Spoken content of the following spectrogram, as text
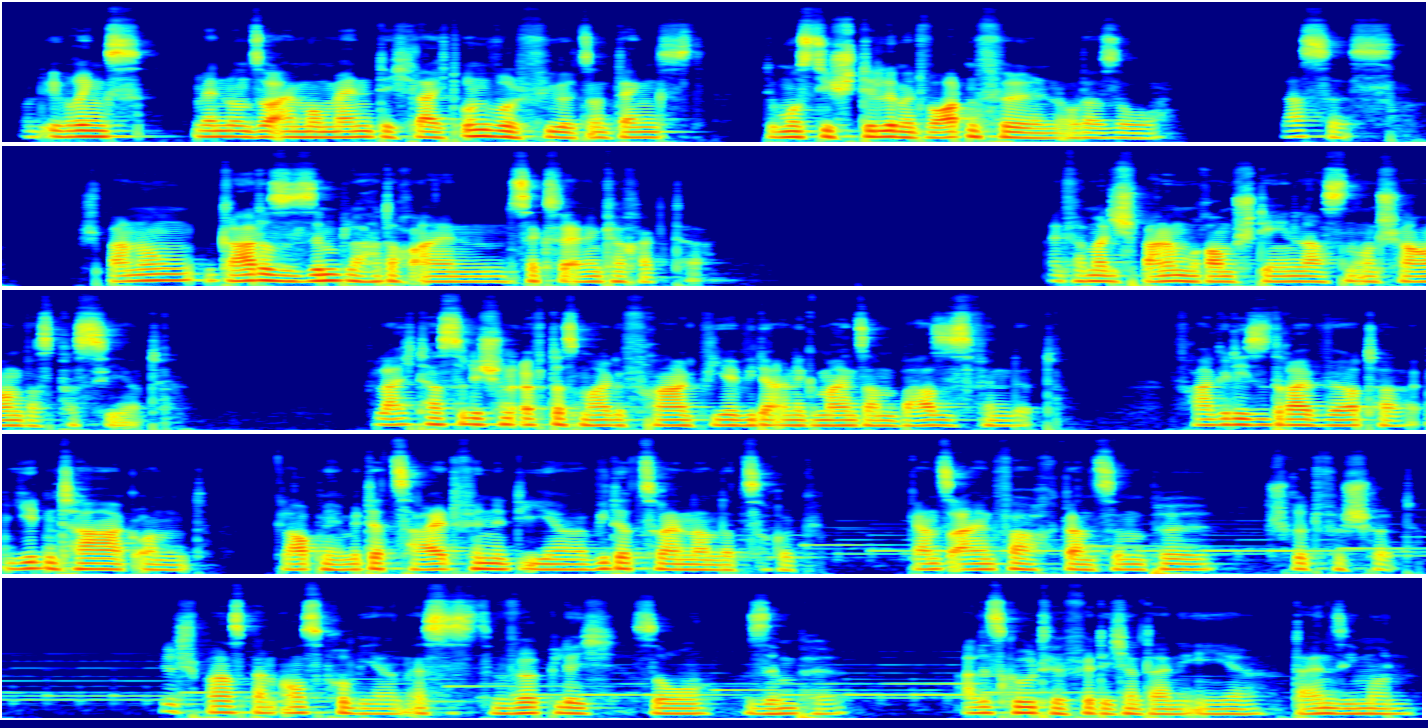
Und übrigens, wenn du in so einem Moment dich leicht unwohl fühlst und denkst, du musst die Stille mit Worten füllen oder so, lass es. Spannung, gerade so simple, hat auch einen sexuellen Charakter. Einfach mal die Spannung im Raum stehen lassen und schauen, was passiert. Vielleicht hast du dich schon öfters mal gefragt, wie ihr wieder eine gemeinsame Basis findet. Frage diese drei Wörter jeden Tag und glaub mir, mit der Zeit findet ihr wieder zueinander zurück. Ganz einfach, ganz simpel, Schritt für Schritt. Viel Spaß beim Ausprobieren, es ist wirklich so simpel. Alles Gute für dich und deine Ehe, dein Simon.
